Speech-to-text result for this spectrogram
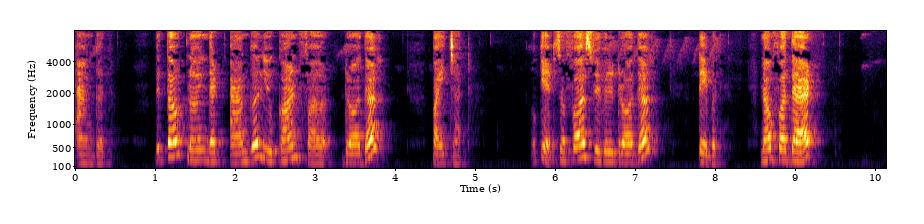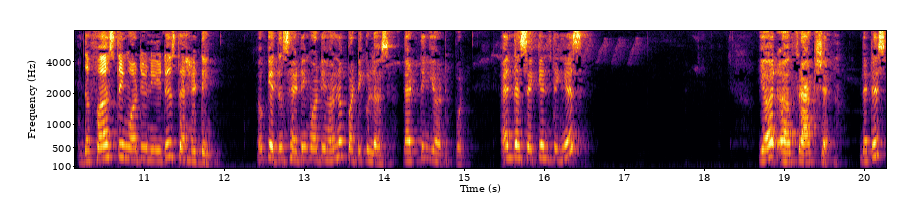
angle. Without knowing that angle, you can't draw the pie chart. Okay, so first we will draw the table. Now for that, the first thing what you need is the heading. Okay, this heading what you have no particulars. That thing you have to put. And the second thing is your uh, fraction. That is,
